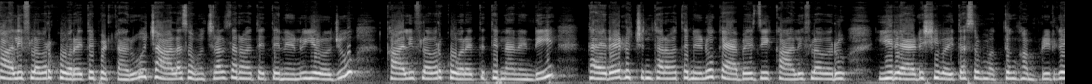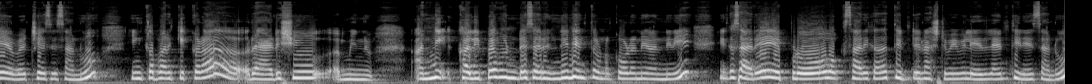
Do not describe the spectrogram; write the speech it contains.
కాలీఫ్లవర్ కూర అయితే పెట్టారు. చాలా సంవత్సరాల తర్వాత అయితే నేను ఈరోజు కాలీఫ్లవర్ కూర అయితే తిన్నానండి. థైరాయిడ్ వచ్చిన తర్వాత నేను క్యాబేజీ కాలీఫ్లవరు ఈ రాడిష్ ఇవైతే అసలు మొత్తం కంప్లీట్గా అవాయిడ్ చేసేసాను. ఇంకా మనకి ఇక్కడ ర్యాడిష్ ఐ మీన్ అన్నీ కలిపే ఉండేసరండి నేను తినకూడని అన్నీ ఇంకా సరే ఎప్పుడో ఒకసారి కదా తింటే నష్టమేమీ లేదులే అని తినేసాను.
